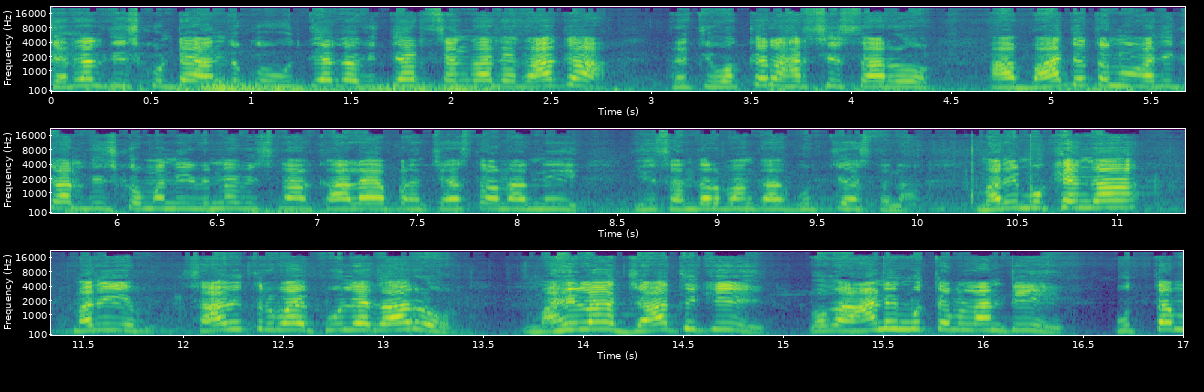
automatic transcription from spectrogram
చర్యలు తీసుకుంటే అందుకు ఉద్యోగ విద్యార్థి సంఘాలే కాక ప్రతి ఒక్కరు హర్షిస్తారు. ఆ బాధ్యతను అధికారులు తీసుకోమని విన్నవిసిన కాలయాపన చేస్తానని ఈ సందర్భంగా గుర్తు చేస్తున్నా. మరి ముఖ్యంగా మరి సావిత్రిబాయి పూలే గారు మహిళా జాతికి ఒక ఆణిముత్యం లాంటి ఉత్తమ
